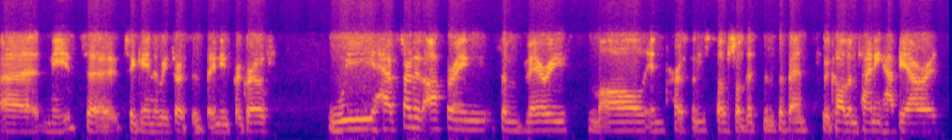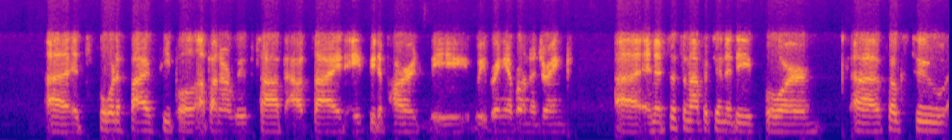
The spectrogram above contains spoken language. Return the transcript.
uh, need to, to gain the resources they need for growth, we have started offering some very small in-person social distance events. We call them tiny happy hours. Uh, it's four to five people up on our rooftop outside, eight feet apart. We, we bring everyone a drink. Uh, and it's just an opportunity for uh, folks to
